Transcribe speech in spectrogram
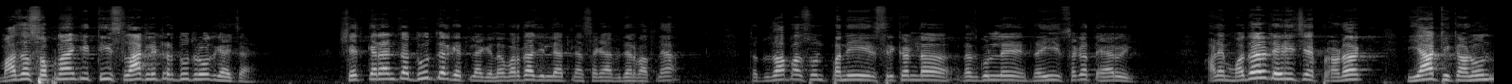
माझं स्वप्न आहे की तीस लाख लिटर दूध रोज घ्यायचं आहे. शेतकऱ्यांचं दूध जर घेतलं गेलं वर्धा जिल्ह्यातल्या सगळ्या विदर्भातल्या तर दुधापासून पनीर श्रीखंड रसगुल्ले दही सगळं तयार होईल. आणि मदर डेअरीचे प्रॉडक्ट या ठिकाणून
